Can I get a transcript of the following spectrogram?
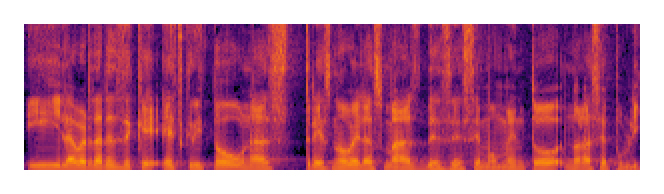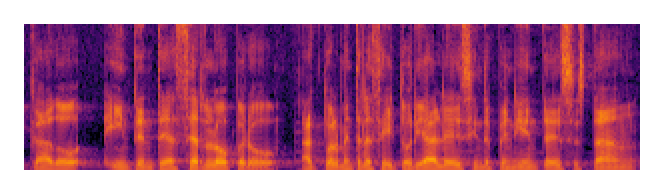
Y la verdad es de que he escrito unas tres novelas más desde ese momento, no las he publicado, intenté hacerlo, pero actualmente las editoriales independientes están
